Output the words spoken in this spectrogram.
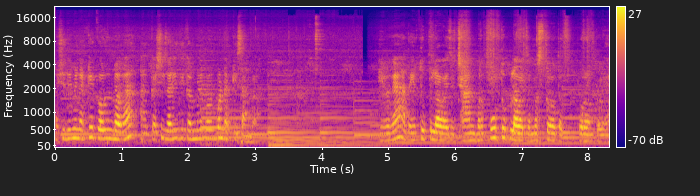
अशी तुम्ही नक्की करून बघा आणि कशी झाली ती कमेंट करून पण नक्की सांगा. हे बघा आता हे तूप लावायचं छान भरपूर तूप लावायचं मस्त होतं पुरणपोळ्या.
